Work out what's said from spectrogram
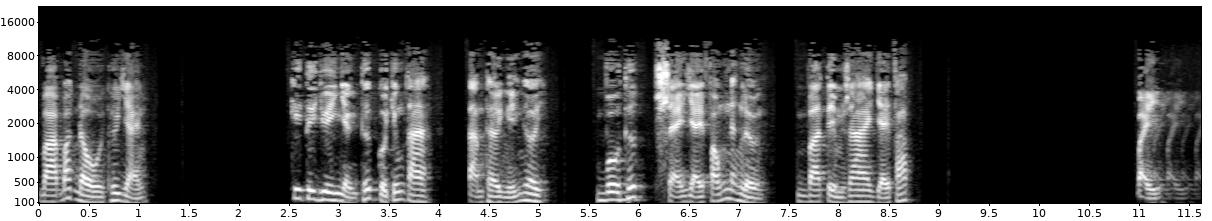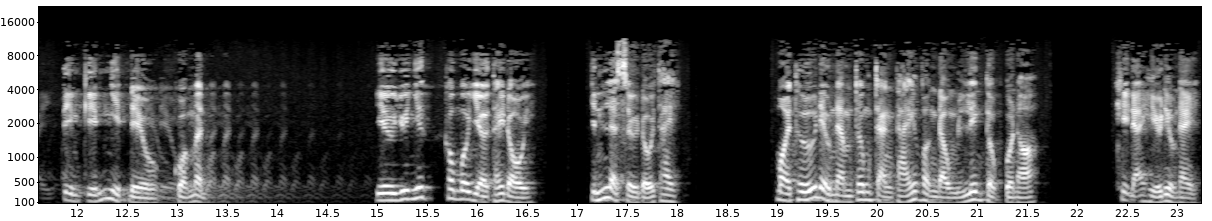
và bắt đầu thư giãn. Khi tư duy nhận thức của chúng ta tạm thời nghỉ ngơi, vô thức sẽ giải phóng năng lượng và tìm ra giải pháp. 7. Tìm kiếm nhịp điệu của mình Điều duy nhất không bao giờ thay đổi chính là sự đổi thay. Mọi thứ đều nằm trong trạng thái vận động liên tục của nó. Khi đã hiểu điều này,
